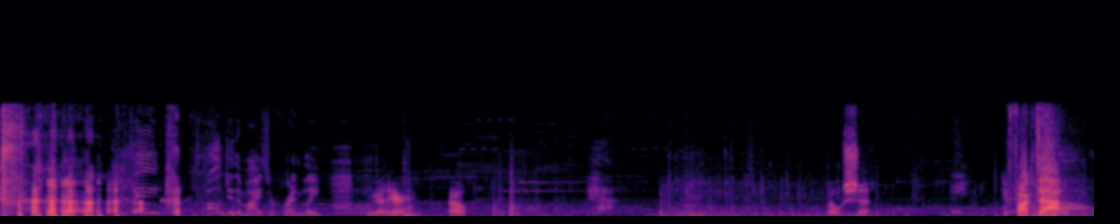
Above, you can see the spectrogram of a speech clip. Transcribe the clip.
See? Told you the mice are friendly. we got here. Oh. Oh shit. you fucked up.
